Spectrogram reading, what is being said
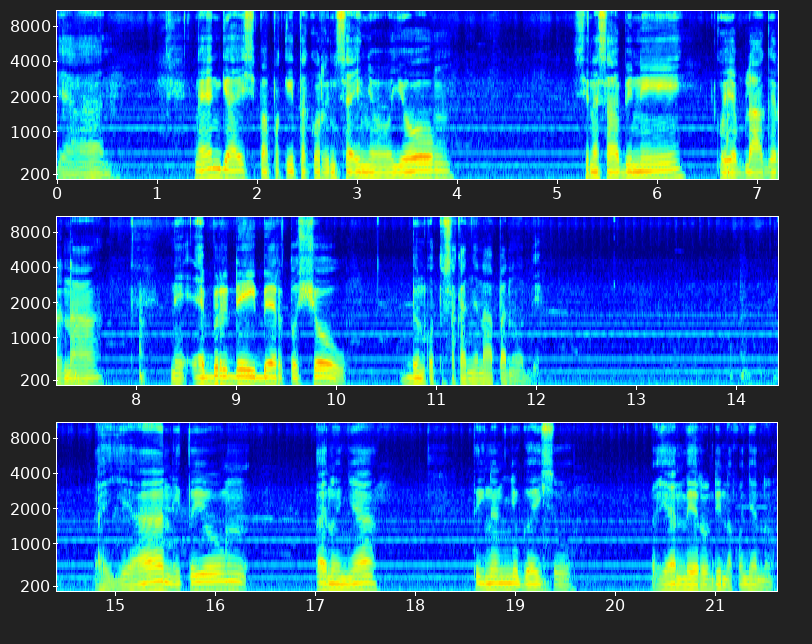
Yan. Ngayon guys, ipapakita ko rin sa inyo yung sinasabi ni Kuya Vlogger na ni Everyday Berto Show. Doon ko to sa kanya napanood eh. Ayan, ito yung ano niya. Tingnan nyo guys oh. Ayan, meron din ako niyan oh.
